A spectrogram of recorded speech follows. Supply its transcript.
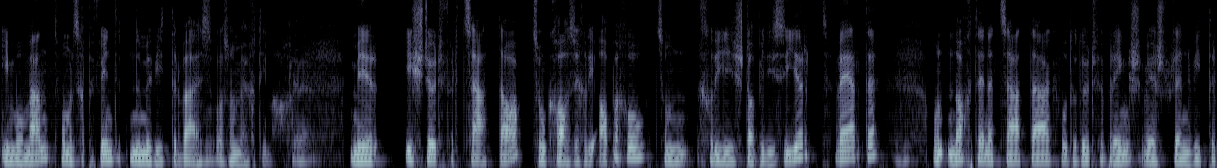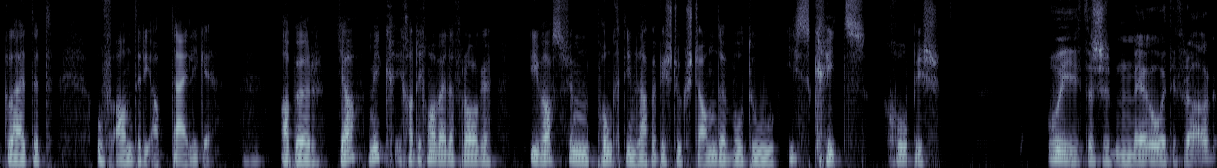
im Moment, wo man sich befindet, nicht mehr weiter weiß, was man möchte machen. genau. Ist dort für 10 Tage, um quasi ein bisschen runterzukommen, um ein bisschen stabilisiert zu werden. Und nach diesen 10 Tagen, die du dort verbringst, wirst du dann weitergeleitet auf andere Abteilungen. Aber ja, Mick, ich wollte dich mal fragen, in was für einem Punkt im Leben bist du gestanden, wo du ins Kids gekommen bist? Ui, das ist eine mega gute Frage.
